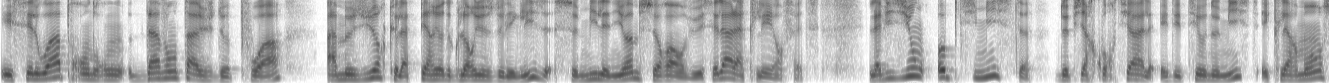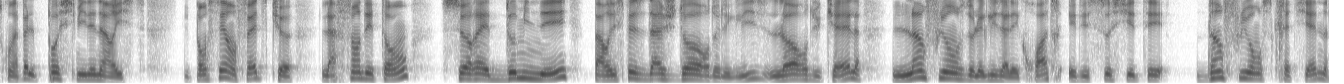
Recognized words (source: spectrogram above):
et ces lois prendront davantage de poids à mesure que la période glorieuse de l'Église, ce millénium, sera en vue. Et c'est là la clé, en fait. La vision optimiste de Pierre Courtial et des théonomistes est clairement ce qu'on appelle post-millénariste. Ils pensaient en fait que la fin des temps serait dominée par une espèce d'âge d'or de l'Église, lors duquel l'influence de l'Église allait croître et des sociétés d'influence chrétienne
